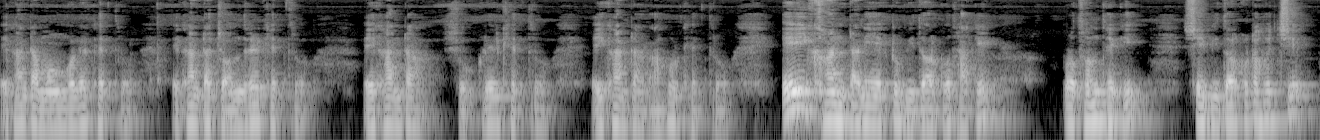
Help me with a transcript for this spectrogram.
এখানটা মঙ্গলের ক্ষেত্র, এখানটা চন্দ্রের ক্ষেত্র, এখানটা শুক্রের ক্ষেত্র, এইখানটা রাহুর ক্ষেত্র এইখানটা নিয়ে একটু বিতর্ক থাকে। প্রথম থেকেই সেই বিতর্কটা হচ্ছে,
